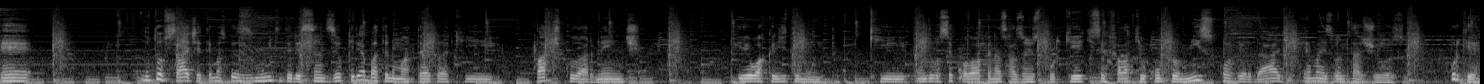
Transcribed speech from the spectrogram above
É, no teu site tem umas coisas muito interessantes. Eu queria bater numa tecla que, particularmente, eu acredito muito. Que onde você coloca nas razões do porquê, que você fala que o compromisso com a verdade é mais vantajoso. Por quê?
